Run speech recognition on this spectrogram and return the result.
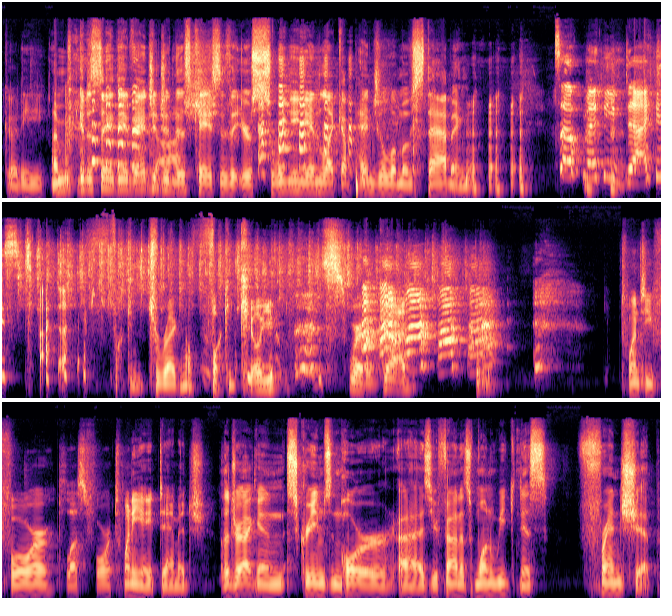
goody. I'm going to say the advantage in this case is that you're swinging in like a pendulum of stabbing. so many dice. Tyler. fucking dragon, I'll fucking kill you. swear to God. 24 plus 4, 28 damage. The dragon screams in horror uh, as you found its one weakness friendship.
